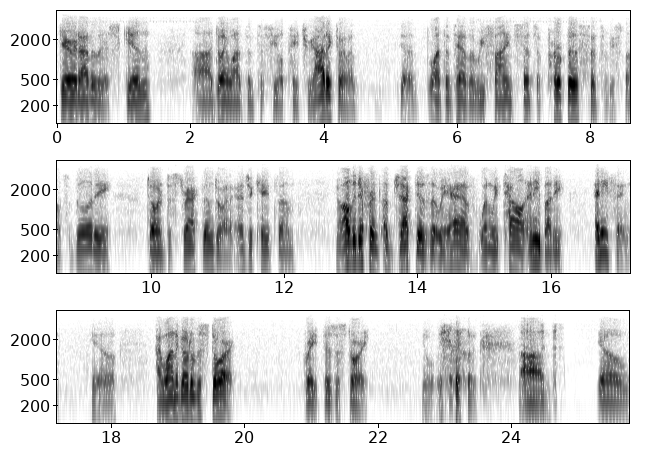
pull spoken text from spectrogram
scared out of their skin? Uh, do I want them to feel patriotic? Do I want, know, want them to have a refined sense of purpose, sense of responsibility? Do I want to distract them? Do I want to educate them? You know, all the different objectives that we have when we tell anybody anything. You know, I want to go to the store. Great, there's a story. You know, um, you know,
